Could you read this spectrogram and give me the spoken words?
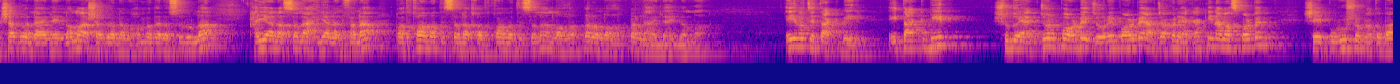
আসাদু আল্লাহ আসাদু আল্লাহ মোহাম্মদ রসুল্লাহ হাইয়া আল্লাহ সাল্লাহ হাইয়া আল ফালাহ। কদ কামাত সাল্লাহ কদ কামাত সাল্লাহ আল্লাহ আকবর আল্লাহ আকবর, লা ইলাহা এই হচ্ছে তাকবীর। এই তাকবীর শুধু একজন পড়বে, জোরে পড়বে, আর যখন একাকী নামাজ পড়বেন সেই পুরুষ হোক অথবা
